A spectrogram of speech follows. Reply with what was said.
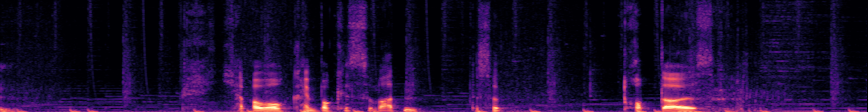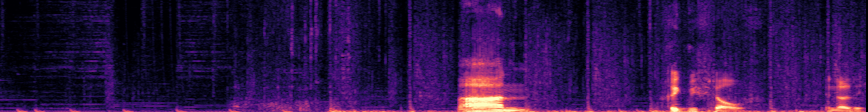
Hm. Ich habe aber auch keinen Bock jetzt zu warten. Deshalb Drop da ist. Mann! Reg mich wieder auf. Innerlich.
